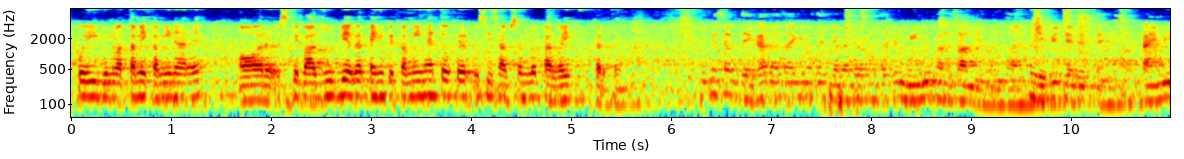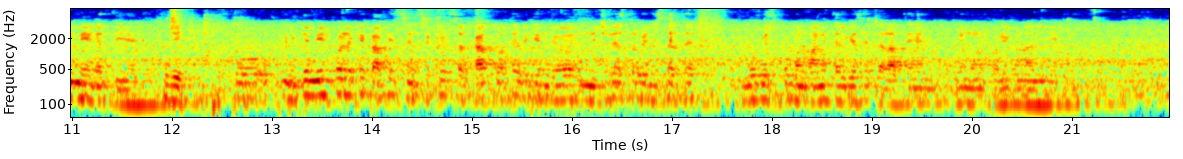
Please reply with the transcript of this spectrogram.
कोई गुणवत्ता में कमी ना रहे और उसके बावजूद भी अगर कहीं पे कमी है तो फिर उस हिसाब से हम लोग कार्रवाई करते हैं। क्योंकि सर देखा जाता है कि मतलब जगह जगह मतलब जो मेन्यू के अनुसार नहीं बनता है जी। भी दे देते हैं टाइमिंग नहीं रहती है। जी। मिड डे मील को लेकर काफ़ी सेंसिटिव सरकार तो है, लेकिन जो है निचले स्तर पर जिस तरह से लोग इसको मनमानी तरीके से चलाते हैं, अपने मोनोपोली बना लिए।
